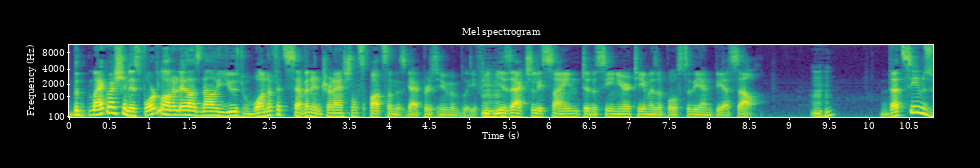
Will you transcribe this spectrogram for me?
But my question is, Fort Lauderdale has now used one of its seven international spots on this guy, presumably, if he is actually signed to the senior team as opposed to the NPSL. Mhm. That seems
